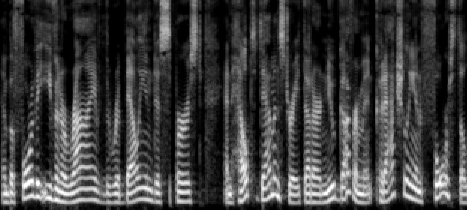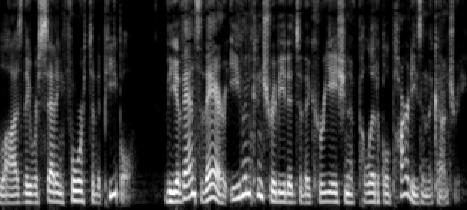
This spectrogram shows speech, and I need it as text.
and before they even arrived, the rebellion dispersed and helped demonstrate that our new government could actually enforce the laws they were setting forth to the people. The events there even contributed to the creation of political parties in the country.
